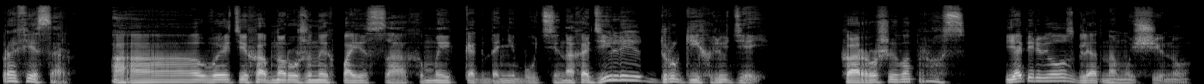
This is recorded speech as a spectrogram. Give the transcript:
«Профессор, а в этих обнаруженных поясах мы когда-нибудь находили других людей?» «Хороший вопрос». Я перевел взгляд на мужчину.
